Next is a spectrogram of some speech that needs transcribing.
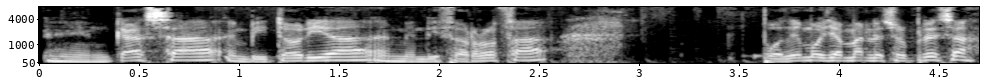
en casa, en Vitoria, en Mendizorroza. ¿Podemos llamarle sorpresa?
